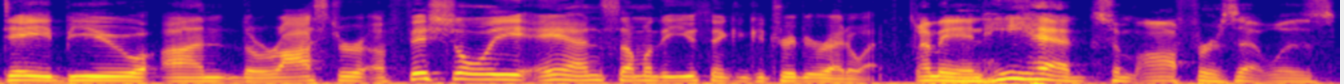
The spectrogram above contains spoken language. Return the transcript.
debut on the roster officially and someone that you think can contribute right away. I mean, he had some offers that was.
